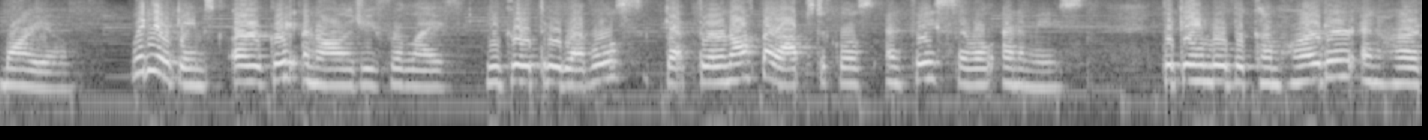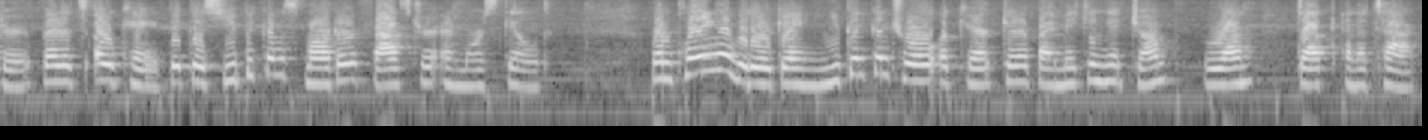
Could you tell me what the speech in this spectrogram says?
Mario. Video games are a great analogy for life. You go through levels, get thrown off by obstacles, and face several enemies. The game will become harder and harder, but it's okay because you become smarter, faster, and more skilled. When playing a video game, you can control a character by making it jump, run, duck, and attack.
